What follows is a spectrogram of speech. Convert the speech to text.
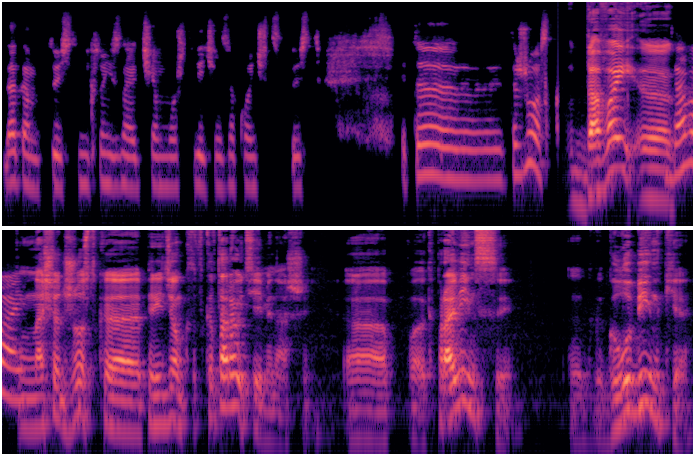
да, там, то есть никто не знает, чем может вечер закончиться, то есть это, это жестко. Давай, э, Давай. насчет жестко перейдем к, ко второй теме нашей, э, к провинции, к глубинке.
